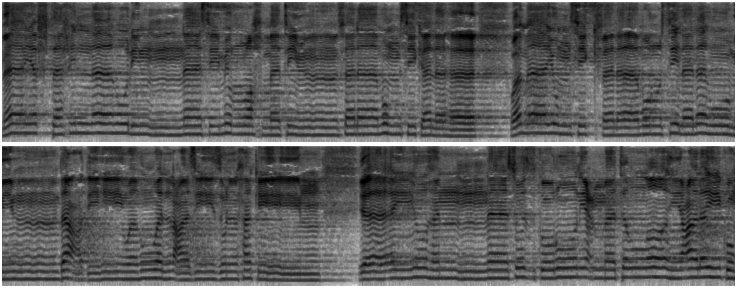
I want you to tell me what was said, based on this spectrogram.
ما يفتح الله للناس من رحمة فلا ممسك لها وما يمسك فلا مرسل له من بعده وهو العزيز الحكيم. يا أيها الناس اذكروا نعمة الله عليكم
